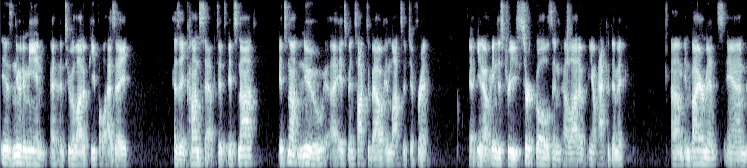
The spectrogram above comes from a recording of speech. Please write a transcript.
is new to me and, and to a lot of people as a as a concept. It's it's not it's not new. Uh, it's been talked about in lots of different uh, you know industry circles and a lot of you know academic um, environments, and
